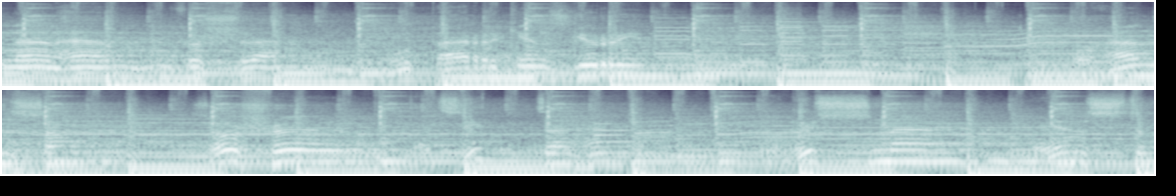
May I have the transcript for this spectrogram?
Innan han försvann mot parkens grind Och han sa så skönt att sitta här och lyssna en stund.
